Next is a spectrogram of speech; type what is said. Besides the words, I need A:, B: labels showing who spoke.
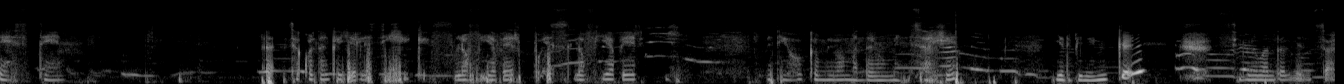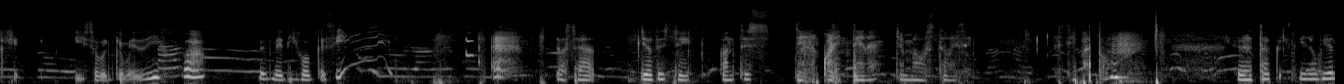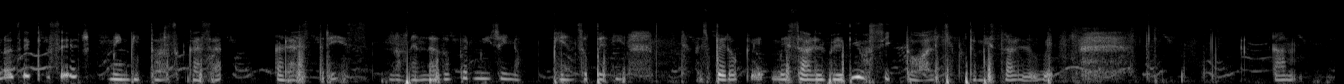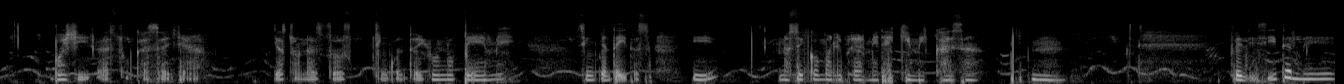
A: Este. ah, ¿Se acuerdan que yo les dije que lo fui a ver? Pues lo fui a ver y me dijo que me iba a mandar un mensaje. Y adivinen qué? Sí me mandó el mensaje. ¿Y saben qué me dijo? Me dijo que sí. O sea, yo desde antes de la cuarentena ya me gustaba ese, ese vato. Y ahorita que mi novio no sé qué hacer. Me invitó a su casa a las 3. No me han dado permiso y no pienso pedir. Espero que me salve Diosito, alguien que me salve. Am, voy a ir a su casa ya. Ya son las 2.51 pm. 52. Y no sé cómo librarme de aquí en mi casa. Mm. Felicítame.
